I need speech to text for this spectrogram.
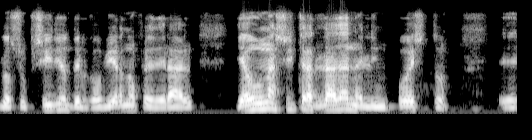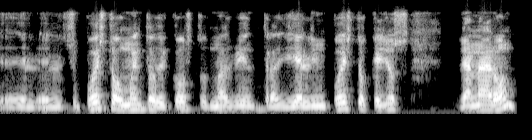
los, subsidios del gobierno federal y aún así trasladan el impuesto, eh, el, el, supuesto aumento de costos más bien, y el impuesto que ellos ganaron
